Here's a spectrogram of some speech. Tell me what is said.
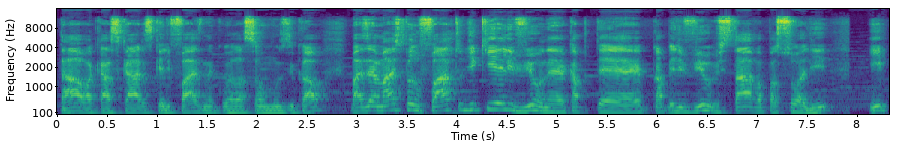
tal, aquelas caras que ele faz, né, com relação ao musical, mas é mais pelo fato de que ele viu, né, é, ele viu, estava, passou ali, e,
